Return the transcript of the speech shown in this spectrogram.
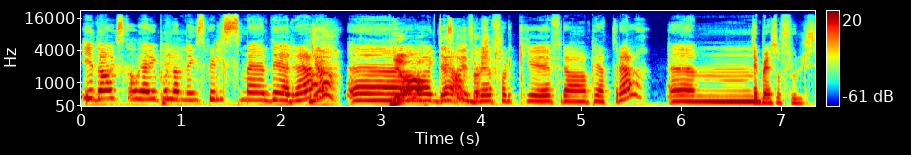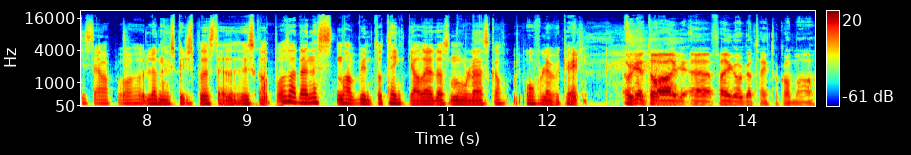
I dag skal jeg jo på lønningspils med dere. Ja. eh, Ja, og vi andre folk eh, fra P3. Um, Jeg ble så full sist jeg var på lønningspils på det stedet vi skal på, så at jeg nesten har begynt å tenke allerede sånn hvordan jeg skal overleve kvelden. Ok, da har jeg, eh, For jeg òg har tenkt å komme.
